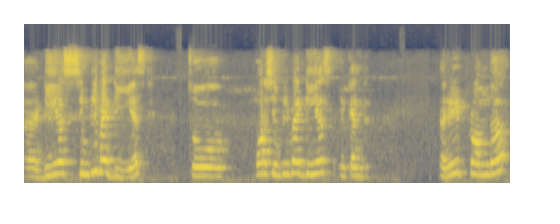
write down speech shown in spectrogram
uh, DES simplified DES so for simplified DES you can read from the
